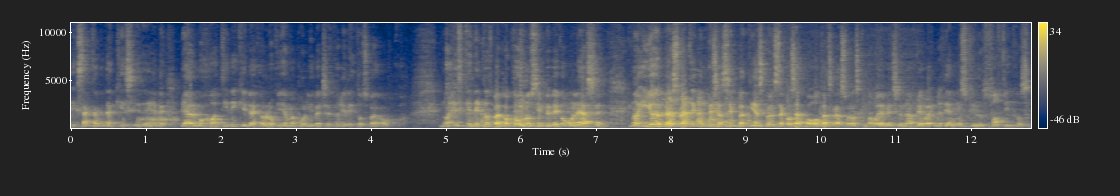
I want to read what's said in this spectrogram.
exactamente a qué se debe, pero a lo mejor tiene que ver con lo que llama Bolívar Echeverría etos barroco. ¿No? Es que en estos barroco uno siempre ve cómo le hacen, ¿no? Y yo en persona tengo muchas simpatías con esta cosa por otras razones que no voy a mencionar, pero en términos filosóficos,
